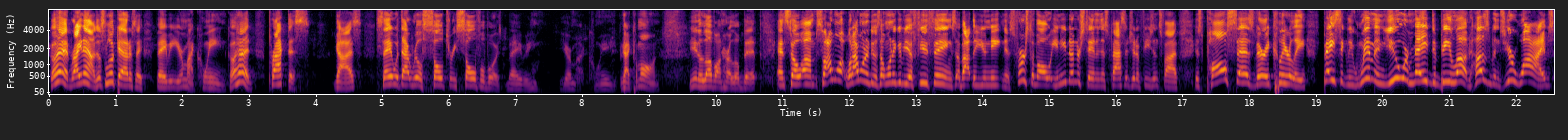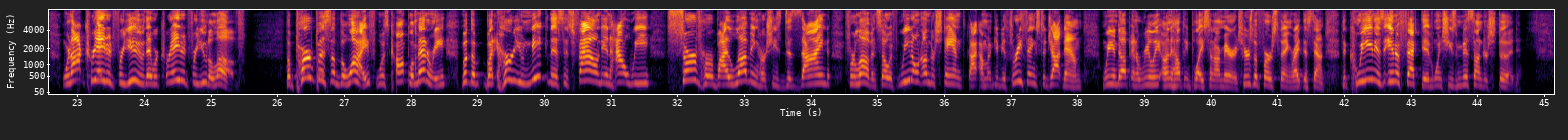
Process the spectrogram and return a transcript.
Go ahead, right now. Just look at her say, Baby, you're my queen. Go ahead. Practice, guys. Say it with that real sultry, soulful voice. Baby, you're my queen. Guy, come on. You need to love on her a little bit. And so, um, so I want what I want to do is I want to give you a few things about the uniqueness. First of all, what you need to understand in this passage in Ephesians 5 is Paul says very clearly, basically, women, you were made to be loved. Husbands, your wives were not created for you, they were created for you to love. The purpose of the wife was complementary, but, the, but her uniqueness is found in how we serve her by loving her. She's designed for love. And so, if we don't understand, I, I'm going to give you three things to jot down, we end up in a really unhealthy place in our marriage. Here's the first thing write this down. The queen is ineffective when she's misunderstood.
